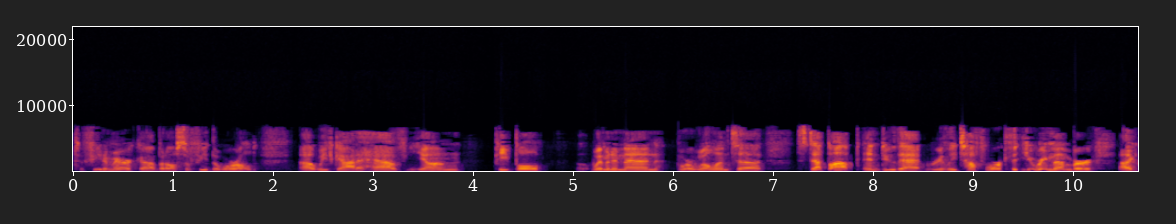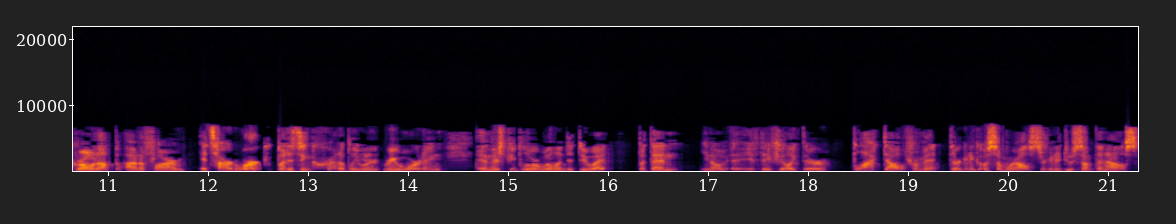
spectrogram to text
to feed America, but also feed the world. Uh, we've got to have young people, women and men who are willing to step up and do that really tough work that you remember uh, growing up on a farm. It's hard work, but it's incredibly re- rewarding. And there's people who are willing to do it. But then, you know, if they feel like they're blocked out from it, they're going to go somewhere else. They're going to do something else.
